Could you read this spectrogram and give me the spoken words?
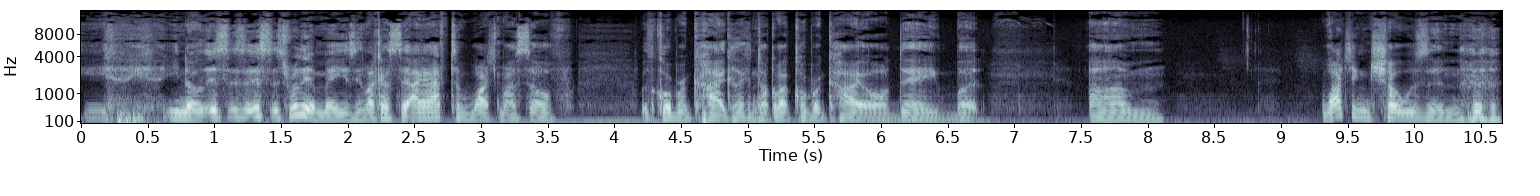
you know it's it's it's really amazing. Like I said, I have to watch myself with Cobra Kai because I can talk about Cobra Kai all day, but um watching Chozen,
